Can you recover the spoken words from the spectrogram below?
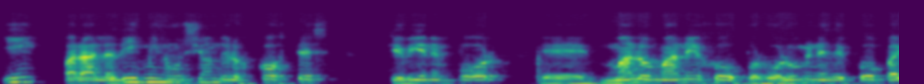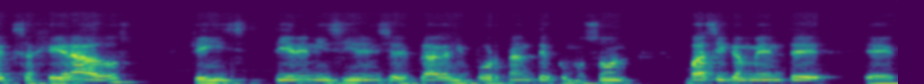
y para la disminución de los costes que vienen por eh, malos manejos, por volúmenes de copa exagerados, que tienen incidencia de plagas importantes como son básicamente eh,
